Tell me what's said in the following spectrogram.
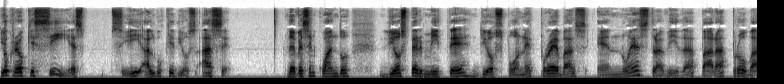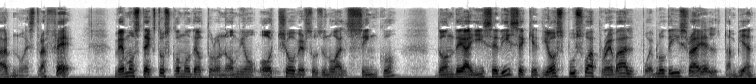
Yo creo que sí, es sí algo que Dios hace. De vez en cuando Dios permite, Dios pone pruebas en nuestra vida para probar nuestra fe. Vemos textos como Deuteronomio 8, versos 1 al 5, donde ahí se dice que Dios puso a prueba al pueblo de Israel también.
